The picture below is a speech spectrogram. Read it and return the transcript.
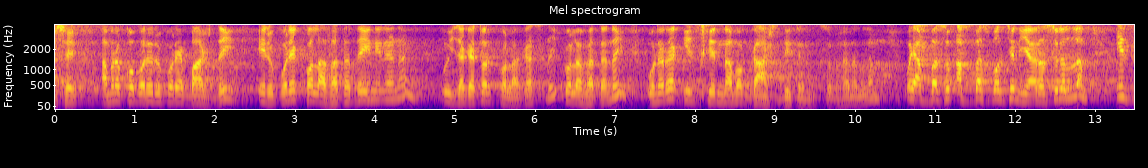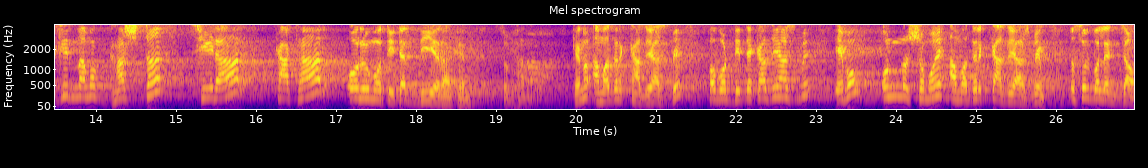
আসে। আমরা কবরের উপরে বাঁশ দিই, এর উপরে কলা ভাতা দেই না না? ওই জায়গায় তোর কলা গাছ নেই, কলা ভাতা নেই, ওনারা ইজখির নামক গাছ দিতেন, সুবহানাল্লাহ। ওই আব্বাস আব্বাস বলছেন, ইয়া রাসূলুল্লাহ, ইজখির নামক ঘাসটা ছিড়ার কাঠার অনুমতিটা দিয়ে রাখেন, সুবহানাল্লাহ। কেন? আমাদের কাজে আসবে, কবর দিতে কাজে আসবে, এবং অন্য সময় আমাদের কাজে আসবে। রসুল বললেন, যাও,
